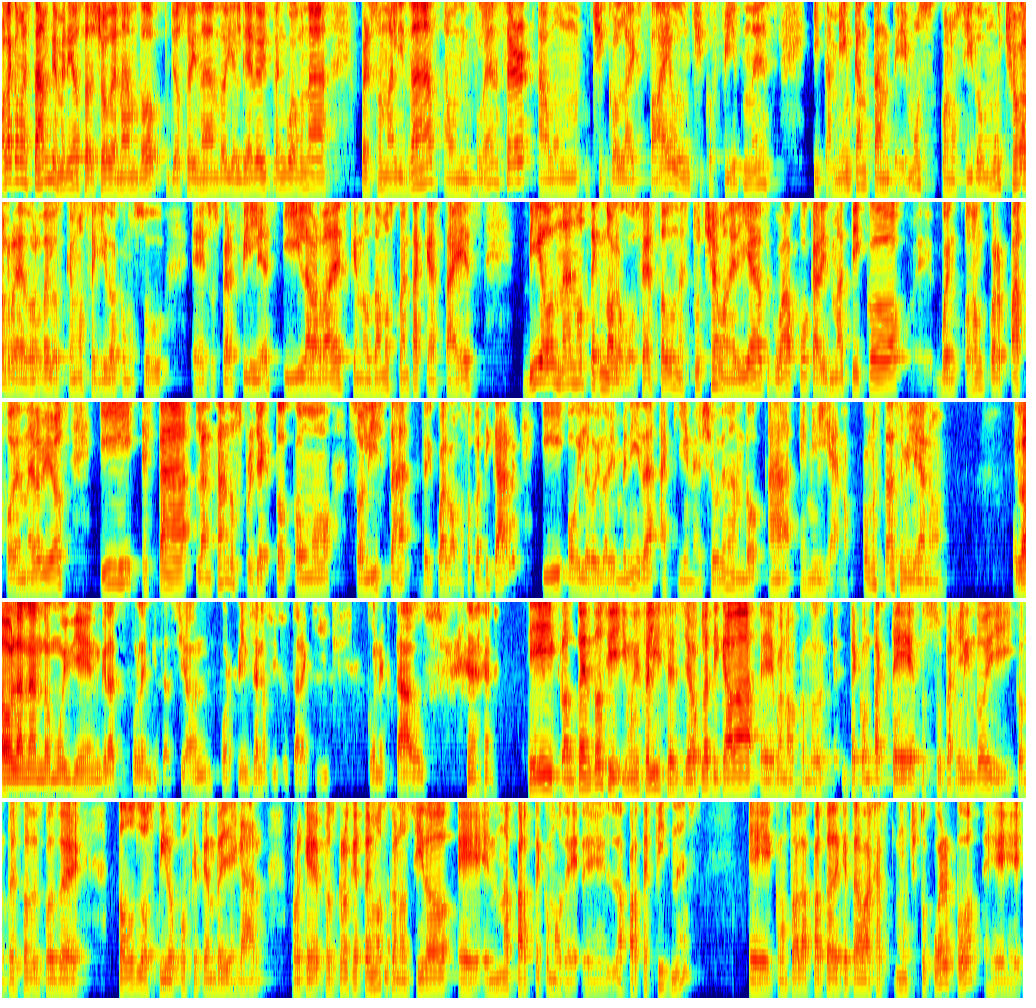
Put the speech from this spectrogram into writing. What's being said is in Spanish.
Hola, ¿cómo están? Bienvenidos al show de Nando. Yo soy Nando y el día de hoy tengo a una personalidad, a un influencer, a un chico lifestyle, un chico fitness y también cantante. Hemos conocido mucho alrededor de los que hemos seguido como eh, sus perfiles y la verdad es que nos damos cuenta que hasta es bio nanotecnólogo, o sea, es todo un estuche de monerías, guapo, carismático, eh, buen, o sea, un cuerpazo de nervios y está lanzando su proyecto como solista, del cual vamos a platicar. Y hoy le doy la bienvenida aquí en el show de Nando a Emiliano. ¿Cómo estás, Emiliano? Hola, hola, Nando, muy bien. Gracias por la invitación. Por fin se nos hizo estar aquí conectados. Sí, contentos y, muy felices. Yo platicaba, eh, bueno, cuando te contacté, pues súper lindo y contestas después de todos los piropos que te han de llegar, porque pues creo que te hemos conocido eh, en una parte como de, la parte fitness, eh, como toda la parte de que trabajas mucho tu cuerpo.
